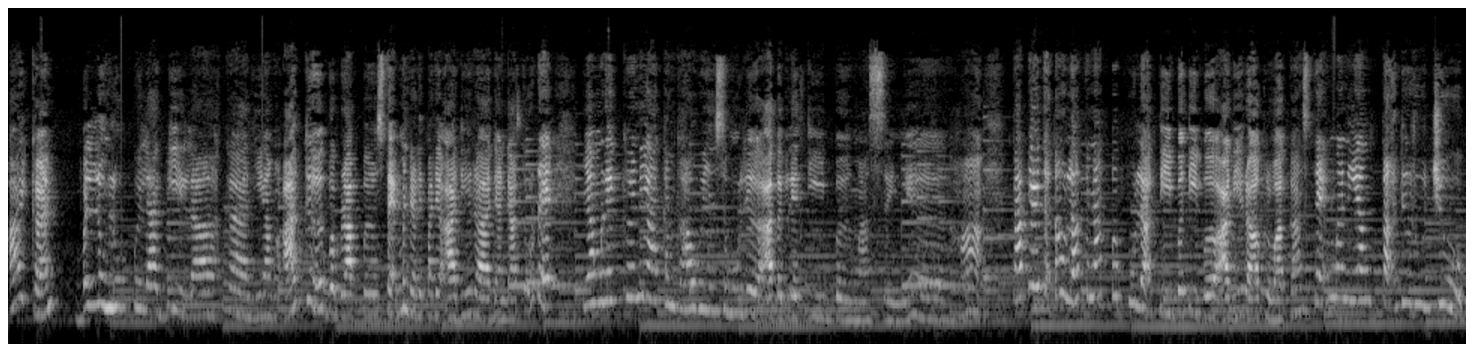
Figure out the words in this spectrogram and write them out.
I kan belum lupa lagi lah kan yang ada beberapa statement daripada Adira dan Datuk Red yang mereka ni akan kahwin semula apabila tiba masanya. Ha. Tapi I tak tahulah kenapa pula tiba-tiba Adira keluarkan statement yang tak ada rujuk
